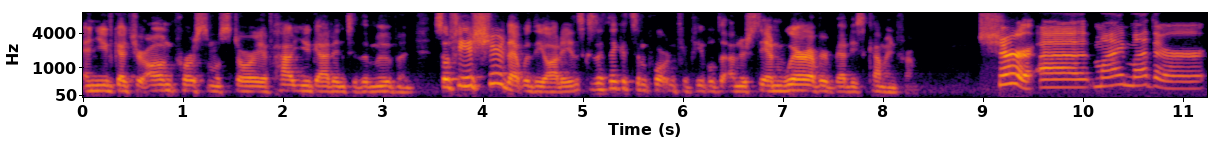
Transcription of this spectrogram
and you've got your own personal story of how you got into the movement. Sofia, share that with the audience because I think it's important for people to understand where everybody's coming from. Sure. Uh, my mother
